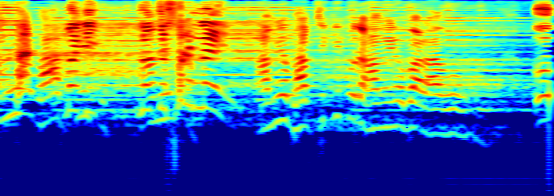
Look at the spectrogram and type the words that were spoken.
আমিও ভাবছি আমিও ভাবছি কি করে আমিও বাড়াবো। ও।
